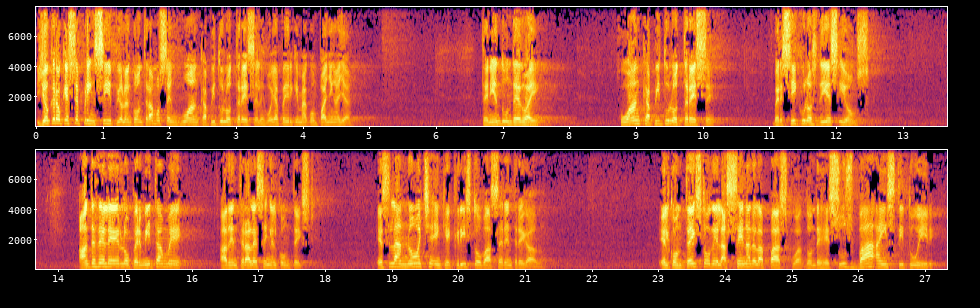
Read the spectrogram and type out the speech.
Y yo creo que ese principio lo encontramos en Juan capítulo 13. Les voy a pedir que me acompañen allá. Teniendo un dedo ahí. Juan capítulo 13, versículos 10 y 11. Antes de leerlo, permítanme adentrarles en el contexto. Es la noche en que Cristo va a ser entregado. El contexto de la cena de la Pascua, donde Jesús va a instituir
